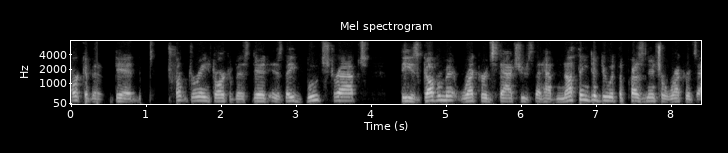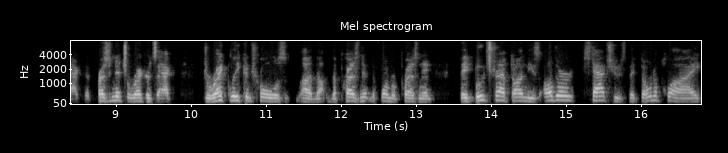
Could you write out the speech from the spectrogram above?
archivist did, Trump deranged archivist did, is they bootstrapped these government record statutes that have nothing to do with the Presidential Records Act. The Presidential Records Act directly controls uh, the, the president and the former president. They bootstrapped on these other statutes that don't apply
